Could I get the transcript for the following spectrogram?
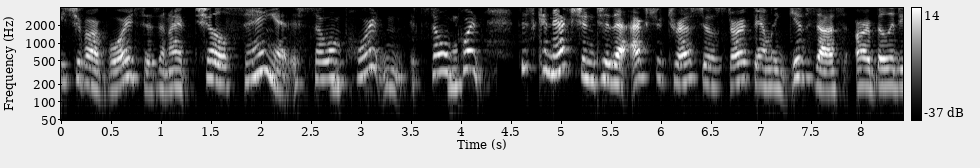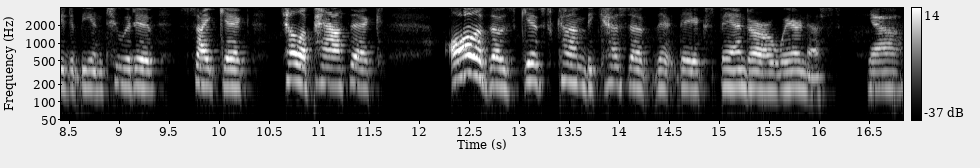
each of our voices, and I have chills saying it, is so mm. important. It's so important. This connection to the extraterrestrial star family gives us our ability to be intuitive, psychic, telepathic. All of those gifts come because of the, they expand our awareness. Yeah,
